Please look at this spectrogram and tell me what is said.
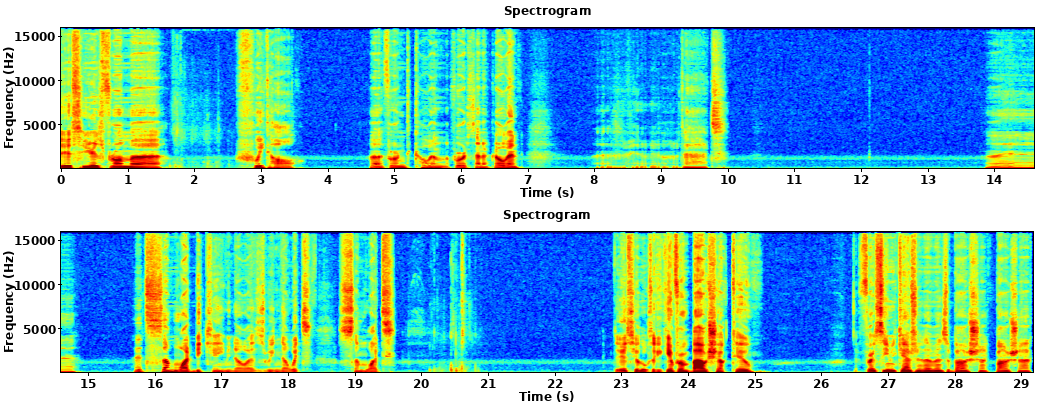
This here is from uh, Fleet Hall. Oh, for Cohen, for Sander Cohen. Uh, that. Uh, it somewhat became, you know, as we know it. Somewhat. This here looks like it came from Bioshock 2. The first human captured elements of Bioshock, Bioshock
